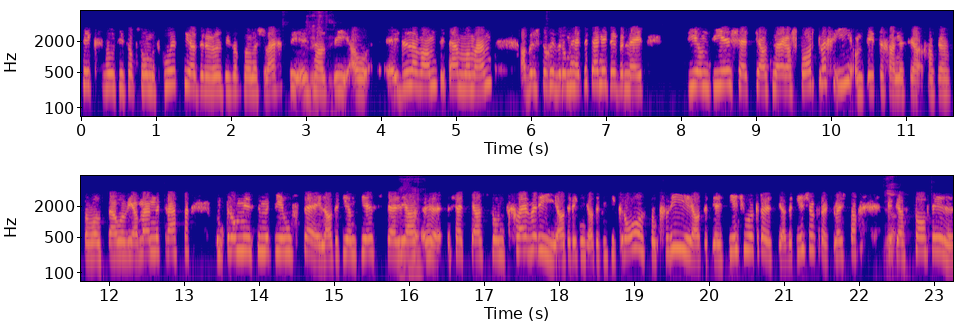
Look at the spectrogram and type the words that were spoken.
Sei es, weil sie so besonders gut sind oder weil sie so besonders schlecht sind, ist halt Richtig. wie auch irrelevant in dem Moment. Aber es ist doch, warum hat er denn nicht überlegt, die und die schätzt sie als mega sportlich ein. Und dort können sie ja, kann sie ja sowohl Frauen wie auch Männer treffen. Und darum müssen wir die aufteilen. Oder die und die stellen ja, äh, schätzt sie als besonders clever ein. Oder irgendwie, oder die sind gross und klein. Oder die, die Schuhgröße oder die Schuhgröße. Weißt du, es gibt Ja. ja so viele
